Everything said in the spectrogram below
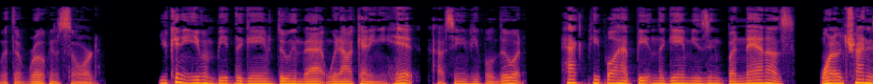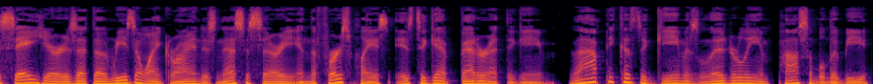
with a broken sword. You can even beat the game doing that without getting hit. I've seen people do it. Heck, people have beaten the game using bananas. What I'm trying to say here is that the reason why grind is necessary in the first place is to get better at the game. Not because the game is literally impossible to beat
